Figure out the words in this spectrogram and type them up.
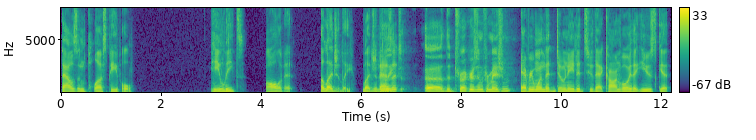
thousand plus people. He leaked all of it, allegedly. Legend He has leaked, it uh, the truckers' information. everyone that donated to that convoy that used get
